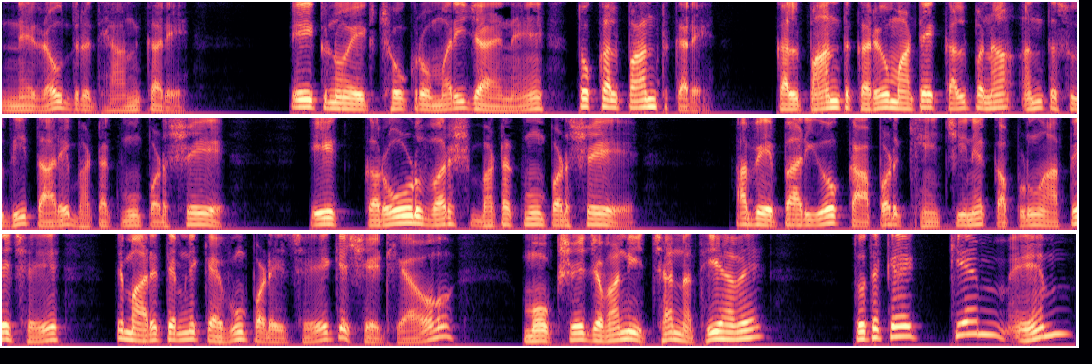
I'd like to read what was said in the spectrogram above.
ને રૌદ્ર ધ્યાન કરે. એકનો એક છોકરો મરી જાય ને તો કલ્પાંત કરે. કલ્પાંત કર્યો માટે કલ્પના અંત સુધી તારે ભટકવું પડશે. એક કરોડ વર્ષ ભટકવું પડશે. આ વેપારીઓ કાપડ ખેંચીને કપડું આપે છે, તે મારે તેમને કહેવું પડે છે કે, શેઠિયાઓ, મોક્ષે જવાની ઈચ્છા નથી હવે? તો તે કહે, કેમ એમ?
